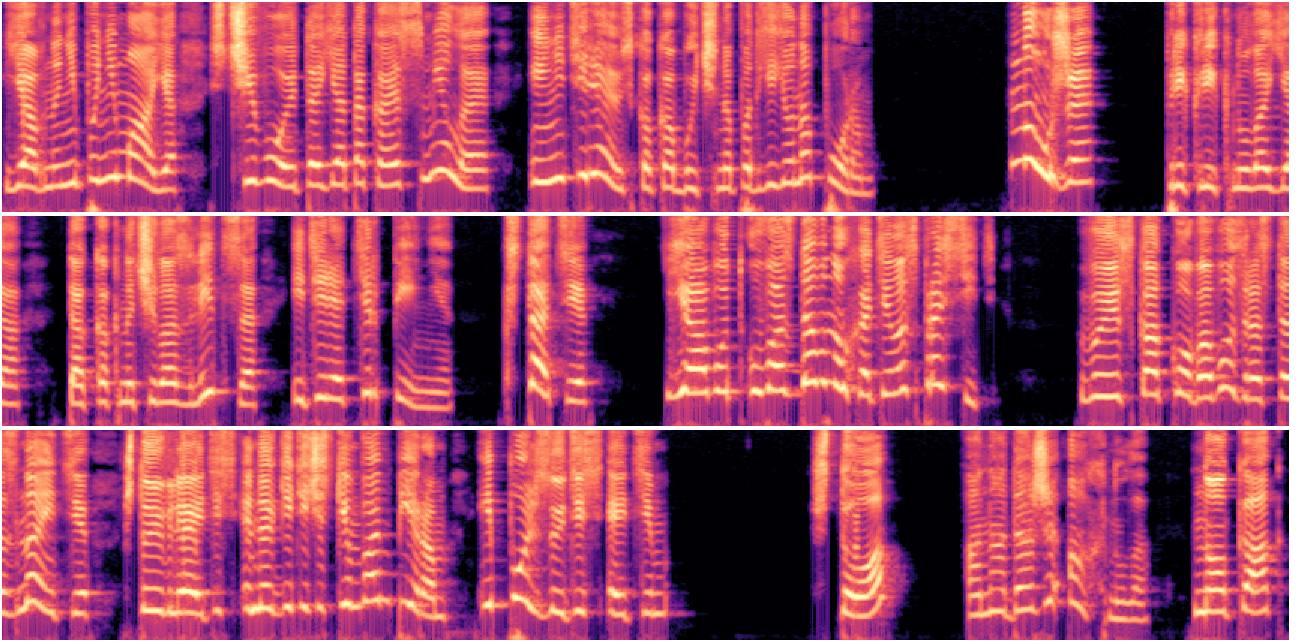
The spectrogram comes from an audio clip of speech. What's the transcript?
явно не понимая, с чего это я такая смелая и не теряюсь, как обычно, под ее напором. «Ну же!» – прикрикнула я, так как начала злиться и терять терпение. «Кстати, я вот у вас давно хотела спросить, вы с какого возраста знаете, что являетесь энергетическим вампиром и пользуетесь этим? Что? Она даже ахнула. Но как?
